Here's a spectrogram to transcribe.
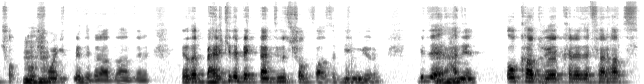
çok hoşuma gitmedi bir Adana Demir. Ya da belki de beklentimiz çok fazla bilmiyorum. Bir de Hı hı. hani o kadroya kalede Ferhat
